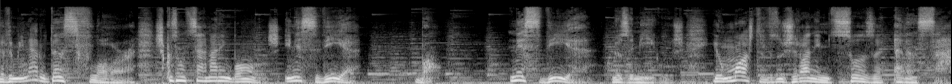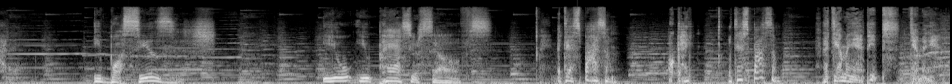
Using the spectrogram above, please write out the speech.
a dominar o dance floor, escusam de se armarem bons. E nesse dia, bom, nesse dia, meus amigos, eu mostro-vos o Jerónimo de Souza a dançar. E vocês, you, you pass yourselves. Até se passam, ok? Até se passam. Até amanhã, pips. Até amanhã.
